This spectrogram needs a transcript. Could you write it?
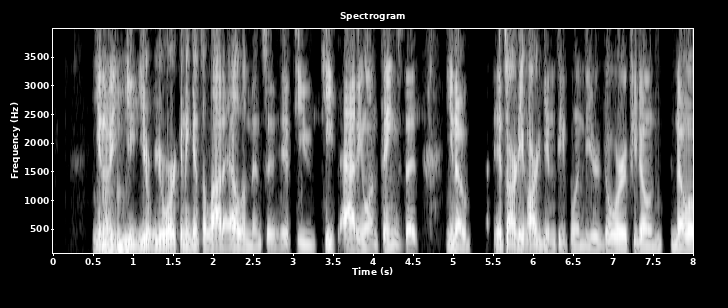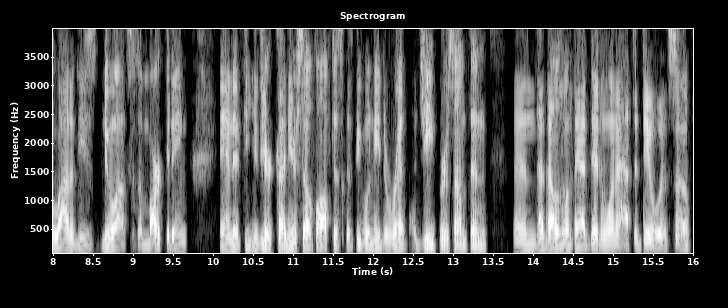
You know, mm-hmm. you, you're you're working against a lot of elements if you keep adding on things that you know. It's already hard getting people into your door if you don't know a lot of these nuances of marketing. And if if you're cutting yourself off just because people need to rent a Jeep or something, then that, that was one thing I didn't want to have to deal with. So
